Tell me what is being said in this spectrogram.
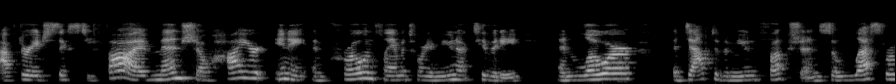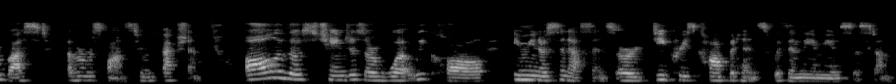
After age 65, men show higher innate and pro-inflammatory immune activity and lower adaptive immune function, so less robust of a response to infection. All of those changes are what we call immunosenescence or decreased competence within the immune system.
